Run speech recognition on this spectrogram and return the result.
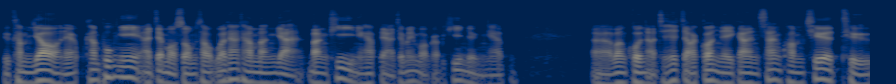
หรือคำย่อนะครับคำพวกนี้อาจจะเหมาะสมสำหรับวัฒนธรรมบางอย่างบางที่นะครับ แต่อาจจะไม่เหมาะกับที่หนึ่งนะครับ บางคนอาจจะใช้ jargon ในการสร้างความเชื่อถือ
